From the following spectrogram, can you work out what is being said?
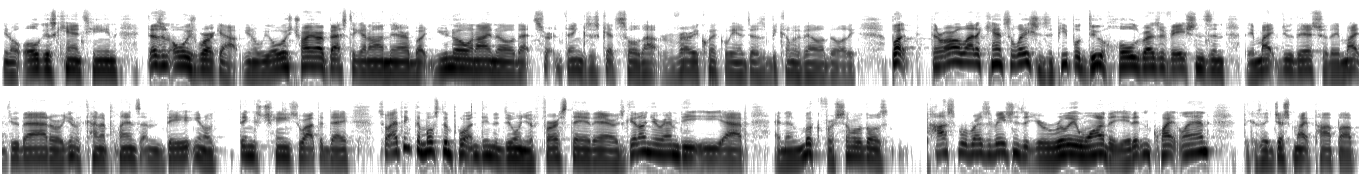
you know, Oga's Cantina, it doesn't always work out. You know, we always try our best to get on there, but you know and I know that certain things just get sold out very quickly and it doesn't become availability. But there are a lot of cancellations and people do hold reservations and they might do this or they might do that or you know kind of plans on day you know things change throughout the day. So I think the most important thing to do on your first day there is get on your MDE app and then look for some of those possible reservations that you really wanted that you didn't quite land because they just might pop up.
